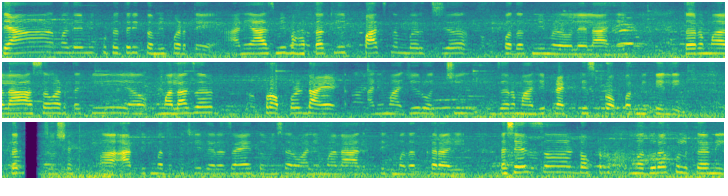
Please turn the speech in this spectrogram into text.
त्यामध्ये मी कुठंतरी कमी पडते. आणि आज मी भारतातली पाच नंबरचं पदक मी मिळवलेलं आहे. तर मला असं वाटतं की मला जर प्रॉपर डाएट आणि माझी रोजची जर माझी प्रॅक्टिस प्रॉपर मी केली तर शक आर्थिक मदतीची गरज आहे. तुम्ही सर्वांनी मला आर्थिक मदत करावी. तसेच डॉक्टर मधुरा कुलकर्णी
